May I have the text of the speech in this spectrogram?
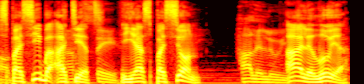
Спасибо, Отец, я спасен. Аллилуйя.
